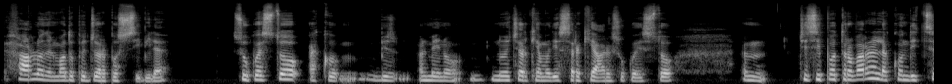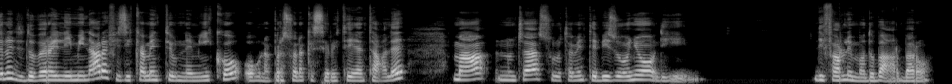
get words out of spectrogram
farlo nel modo peggiore possibile. Su questo, ecco, bis- almeno noi cerchiamo di essere chiari su questo. Um, ci si può trovare nella condizione di dover eliminare fisicamente un nemico o una persona che si ritiene tale, ma non c'è assolutamente bisogno di, di farlo in modo barbaro.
